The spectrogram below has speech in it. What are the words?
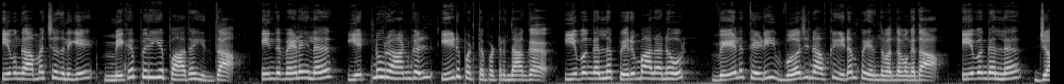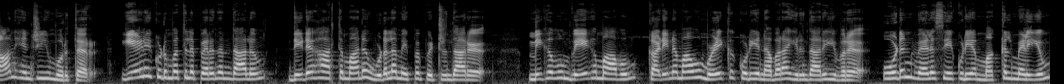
இவங்க அமைச்சதுலயே மிகப்பெரிய பாதை இதுதான். இந்த வேலையில எட்நூறு ஆண்கள் ஈடுபடுத்தப்பட்டிருந்தாங்க. இவங்கள பெரும்பாலானோர் வேலை தேடி வெர்ஜினாவுக்கு இடம்பெயர்ந்து வந்தவங்க தான். இவங்கள ஜான் ஹென்ரியும் ஒருத்தர். ஏழை குடும்பத்துல பிறந்திருந்தாலும் திடகார்த்தமான உடலமைப்பு பெற்றிருந்தாரு. மிகவும் வேகமாவும் கடினமாவும் உழைக்கக்கூடிய நபரா இருந்தாரு இவரு. உடன் வேலை செய்யக்கூடிய மக்கள் மேலேயும்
